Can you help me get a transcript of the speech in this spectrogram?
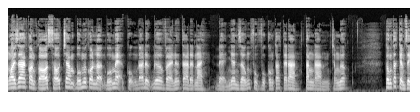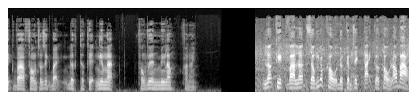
Ngoài ra còn có 640 con lợn bố mẹ cũng đã được đưa về nước ta đợt này để nhân giống phục vụ công tác tái đàn, tăng đàn trong nước. Công tác kiểm dịch và phòng chống dịch bệnh được thực hiện nghiêm ngặt. Phóng viên Minh Long phản ánh. Lợn thịt và lợn giống nhập khẩu được kiểm dịch tại cửa khẩu Lao Bảo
